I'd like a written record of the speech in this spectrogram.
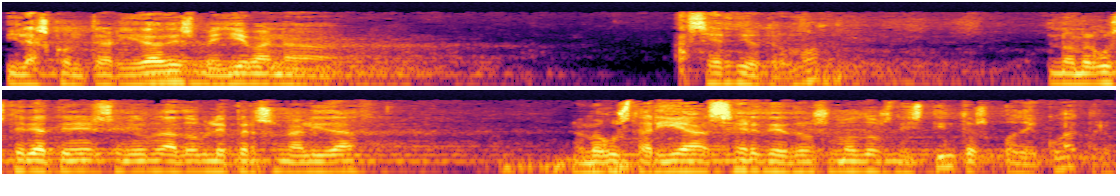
y las contrariedades me llevan a, a ser de otro modo. No me gustaría tener, Señor, una doble personalidad, no me gustaría ser de dos modos distintos o de cuatro.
